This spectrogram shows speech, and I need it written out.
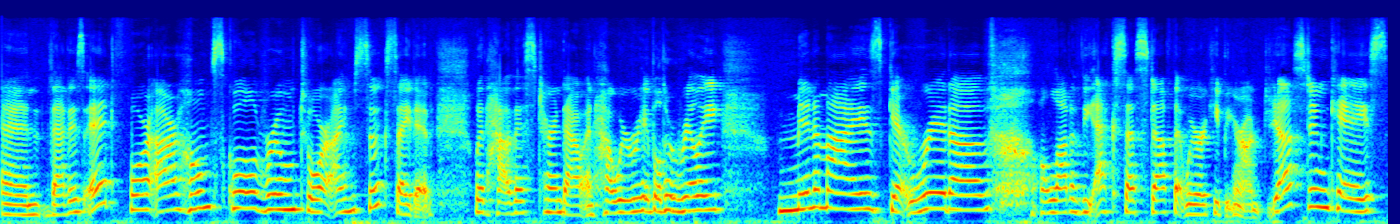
And that is it for our homeschool room tour. I'm so excited with how this turned out and how we were able to really minimize, get rid of a lot of the excess stuff that we were keeping around just in case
